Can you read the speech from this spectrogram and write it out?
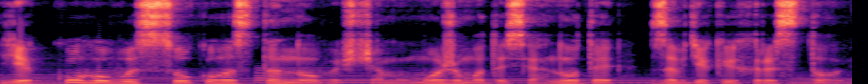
якого високого становища ми можемо досягнути завдяки Христові.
